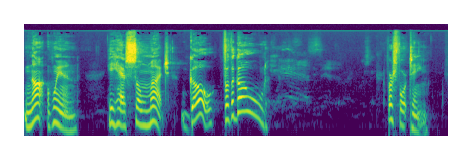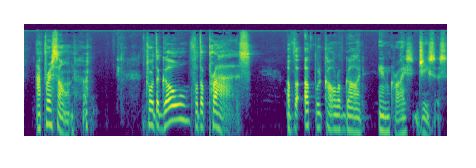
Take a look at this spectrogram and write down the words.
not when he has so much. Go for the gold. Verse 14 I press on toward the goal for the prize of the upward call of God in Christ Jesus.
